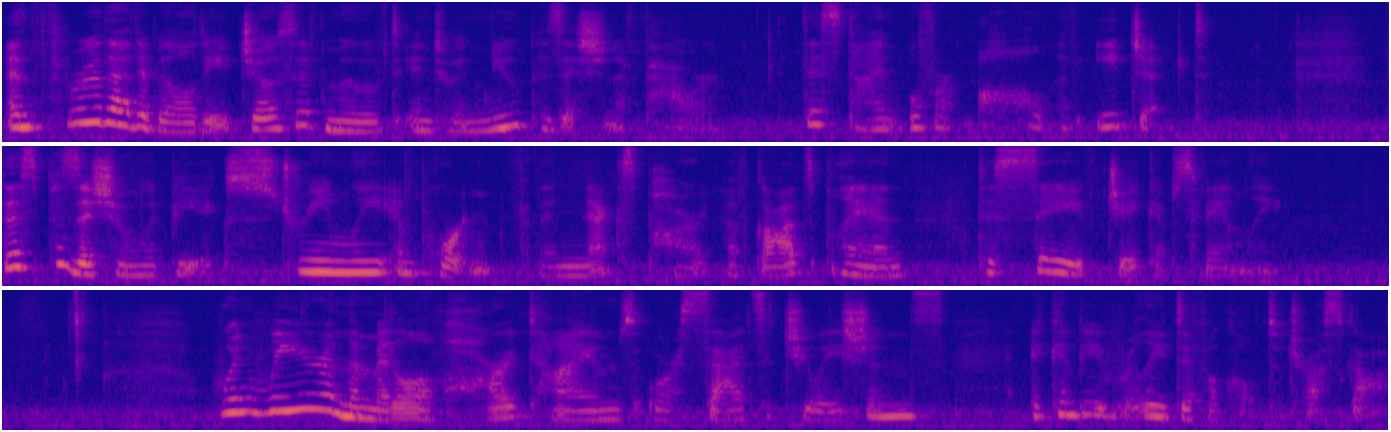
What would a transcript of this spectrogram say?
and through that ability, Joseph moved into a new position of power, this time over all of Egypt. This position would be extremely important for the next part of God's plan to save Jacob's family. When we are in the middle of hard times or sad situations, it can be really difficult to trust God.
